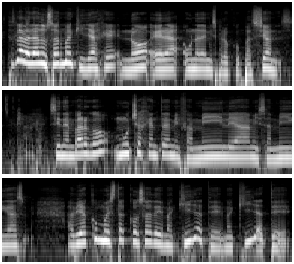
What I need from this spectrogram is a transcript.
Entonces, la verdad, usar maquillaje no era una de mis preocupaciones. Sin embargo, mucha gente de mi familia, mis amigas, había como esta cosa de maquíllate, maquíllate.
